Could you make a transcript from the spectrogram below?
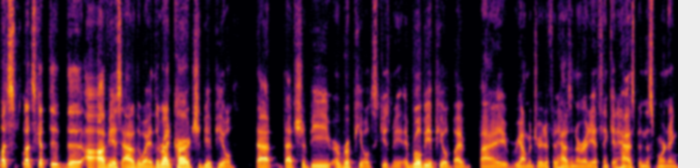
let's let's get the the obvious out of the way. The red card should be appealed. That that should be repealed. Excuse me. It will be appealed by by Real Madrid if it hasn't already. I think it has been this morning.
